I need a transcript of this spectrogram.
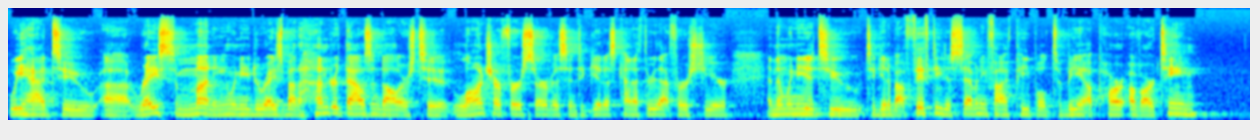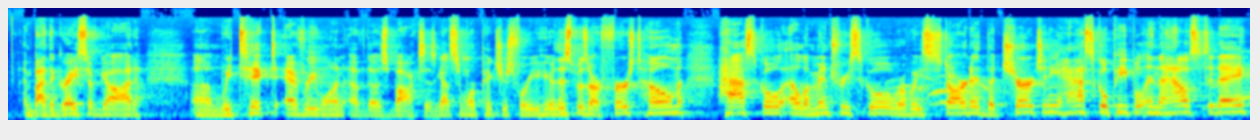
We had to uh, raise some money. We needed to raise about $100,000 to launch our first service and to get us kind of through that first year. And then we needed to, to get about 50 to 75 people to be a part of our team. And by the grace of God, um, we ticked every one of those boxes. Got some more pictures for you here. This was our first home, Haskell Elementary School, where we started the church. Any Haskell people in the house today?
